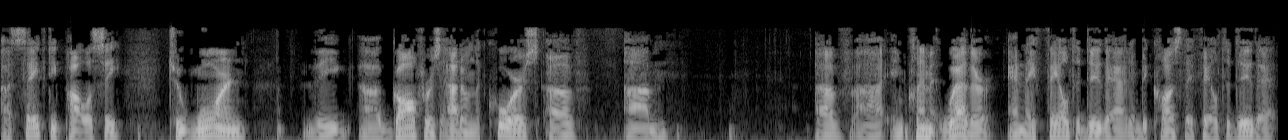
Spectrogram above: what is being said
a safety policy, to warn the uh, golfers out on the course of um, of uh, inclement weather, and they failed to do that. And because they failed to do that,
